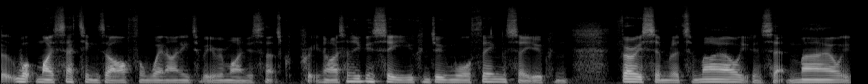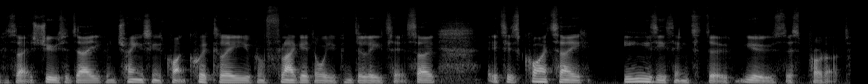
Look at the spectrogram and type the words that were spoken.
what my settings are from when I need to be reminded so that's pretty nice. And you can see you can do more things so you can very similar to mail you can set mail you can say it's due today you can change things quite quickly you can flag it or you can delete it. So it is quite a easy thing to do use this product.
